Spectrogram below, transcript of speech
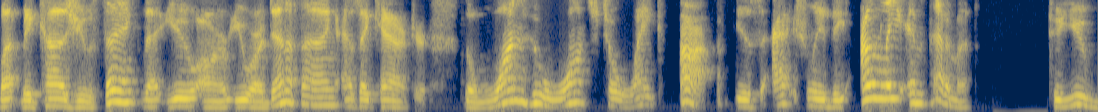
but because you think that you are you are identifying as a character. The one who wants to wake up is actually the only impediment to you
